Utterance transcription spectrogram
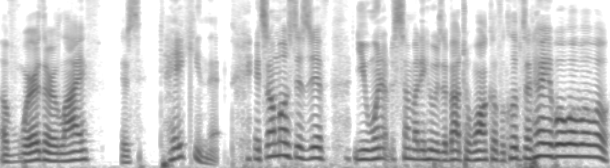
of where their life is taking them. It's almost as if you went up to somebody who was about to walk off a cliff and said, Hey, whoa, whoa, whoa, whoa,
